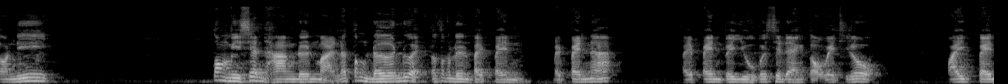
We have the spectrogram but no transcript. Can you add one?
ตอนนี้ ต้องมีเส้นทางเดินใหม่แล้วต้องเดินด้วย เราต้องเดินไปเป็นไปเป็นนะฮะไปเป็นไปอยู่ไปแสดงต่อเวทีโลก ไปเป็น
